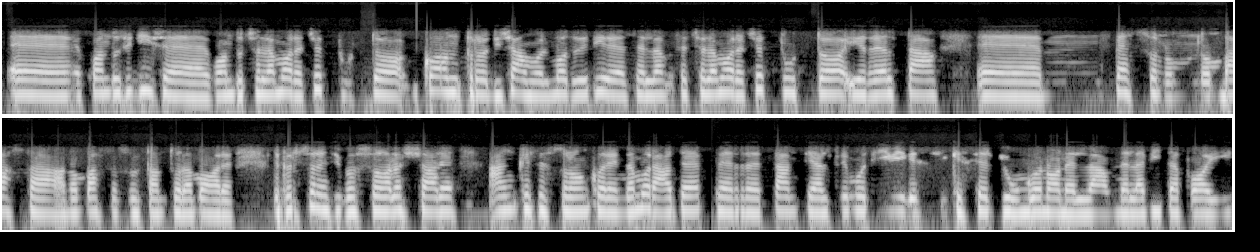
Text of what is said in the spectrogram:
eh, quando si dice quando c'è l'amore c'è tutto, contro diciamo, il modo di dire se, la, se c'è l'amore c'è tutto, in realtà eh, spesso non, non, basta, non, basta, soltanto l'amore, le persone si possono lasciare anche se sono ancora innamorate per tanti altri motivi che si, che si aggiungono nella, nella, vita poi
